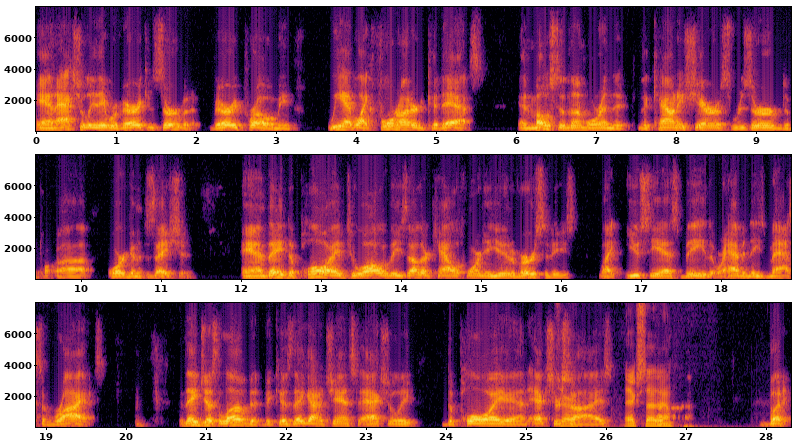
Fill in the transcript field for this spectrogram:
And actually, they were very conservative, very pro. I mean, we had like 400 cadets, and most of them were in the, the county sheriff's reserve uh, organization. And they deployed to all of these other California universities, like UCSB, that were having these massive riots. They just loved it because they got a chance to actually deploy and exercise Exercise. yeah. Uh, but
